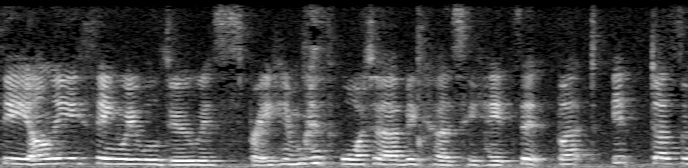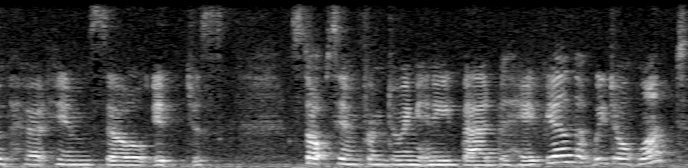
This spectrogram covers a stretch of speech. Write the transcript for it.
The only thing we will do is spray him with water because he hates it, but it doesn't hurt him, so it just stops him from doing any bad behavior that we don't want.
